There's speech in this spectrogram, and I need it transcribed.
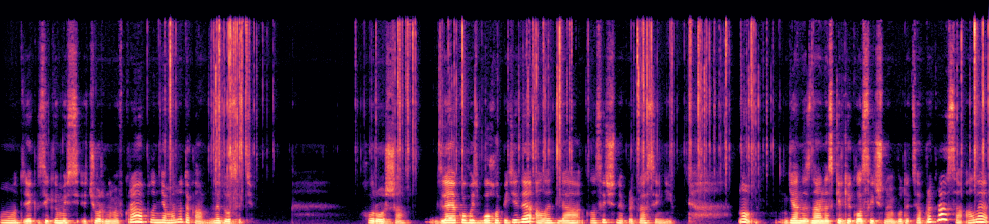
от, як, з якимись чорними вкрапленнями. Ну, така не досить хороша. Для якогось боху підійде, але для класичної прикраси ні. Ну, я не знаю, наскільки класичною буде ця прикраса, але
